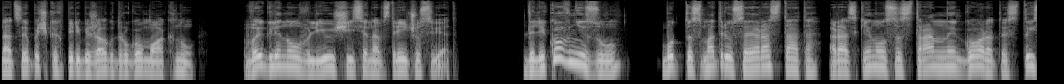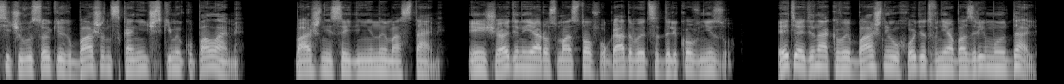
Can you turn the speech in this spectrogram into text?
на цыпочках перебежал к другому окну, выглянул в льющийся навстречу свет. Далеко внизу, будто смотрю с аэростата, раскинулся странный город из тысячи высоких башен с коническими куполами. Башни соединены мостами. И еще один ярус мостов угадывается далеко внизу. Эти одинаковые башни уходят в необозримую даль,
